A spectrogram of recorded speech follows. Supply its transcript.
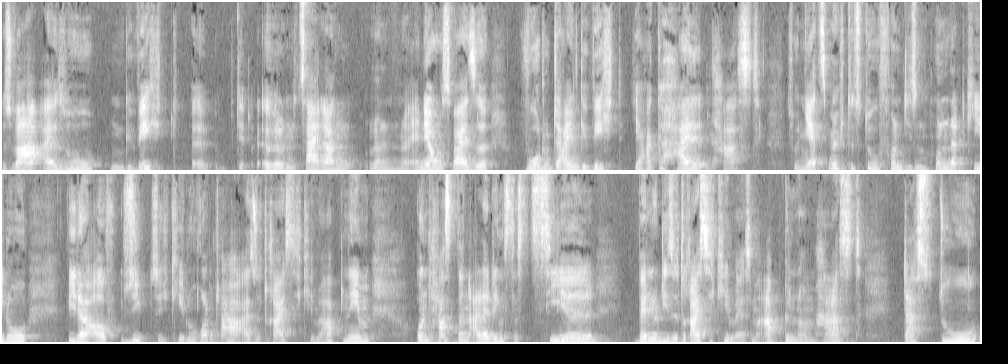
Es war also ein Gewicht, äh, äh, eine Zeit lang oder eine Ernährungsweise, wo du dein Gewicht ja gehalten hast. So, und jetzt möchtest du von diesen 100 Kilo wieder auf 70 Kilo runter, also 30 Kilo abnehmen und hast dann allerdings das Ziel, wenn du diese 30 Kilo erstmal abgenommen hast, dass du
